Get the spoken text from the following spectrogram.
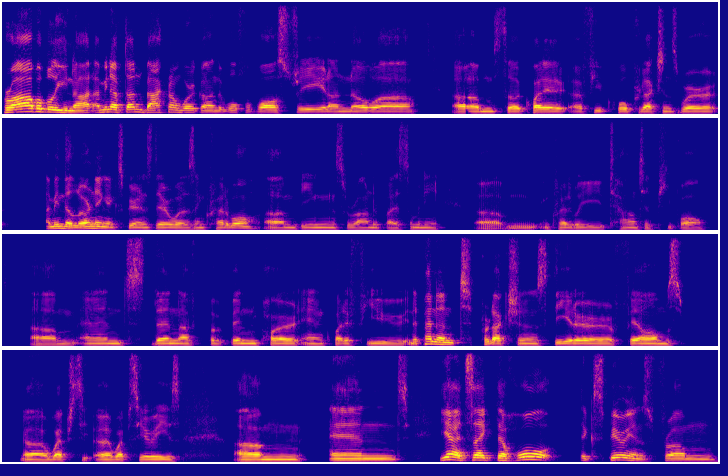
probably not. I mean, I've done background work on The Wolf of Wall Street, on Noah. Um, so quite a, a few cool productions where, I mean, the learning experience there was incredible. Um, being surrounded by so many um, incredibly talented people. Um, and then I've been part in quite a few independent productions, theater, films, web uh, web series, um, and yeah, it's like the whole experience from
